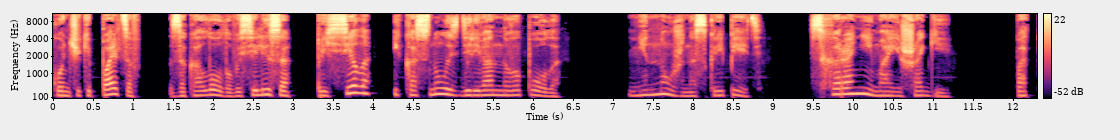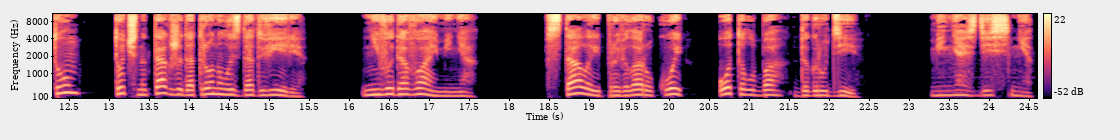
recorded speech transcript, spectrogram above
Кончики пальцев заколола Василиса, присела и коснулась деревянного пола. «Не нужно скрипеть. Схорони мои шаги». Потом точно так же дотронулась до двери. «Не выдавай меня». Встала и провела рукой от лба до груди. «Меня здесь нет».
